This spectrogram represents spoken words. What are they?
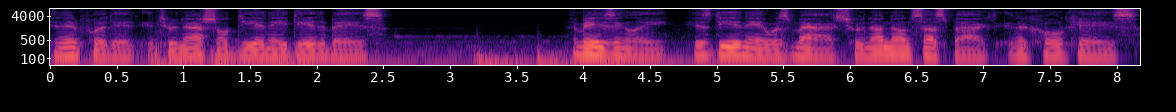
and input it into a national DNA database. Amazingly, his DNA was matched to an unknown suspect in a cold case.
